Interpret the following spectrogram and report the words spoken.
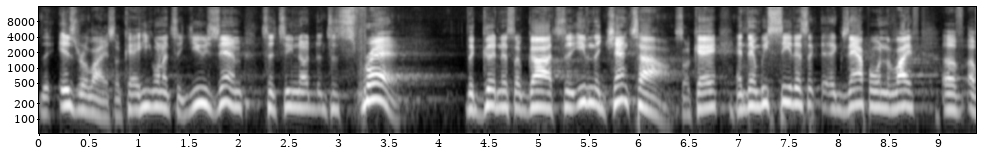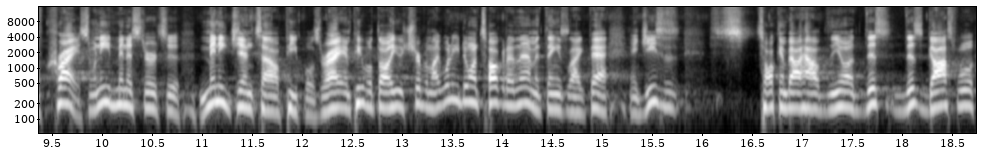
the Israelites, okay? He wanted to use them to, to you know, to, to spread the goodness of God to even the Gentiles, okay? And then we see this example in the life of, of Christ when he ministered to many Gentile peoples, right? And people thought he was tripping, like, what are you doing talking to them and things like that? And Jesus talking about how you know this this gospel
